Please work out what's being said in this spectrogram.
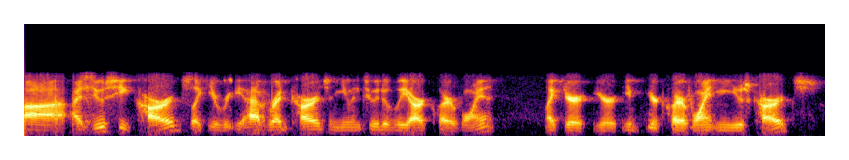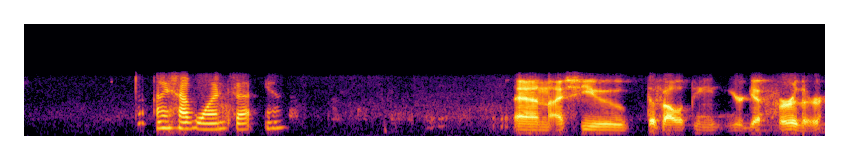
Uh, I do see cards, like you you have red cards and you intuitively are clairvoyant, like you're you're you- you're clairvoyant and you use cards. I have one set. Yeah. and I see you developing your gift further,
